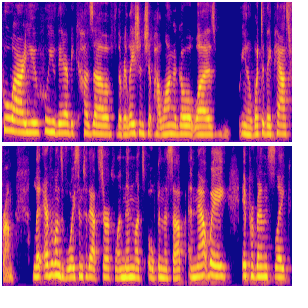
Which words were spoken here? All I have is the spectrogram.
who are you? Who are you there because of the relationship? How long ago it was? You know, what did they pass from? Let everyone's voice into that circle and then let's open this up. And that way it prevents like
